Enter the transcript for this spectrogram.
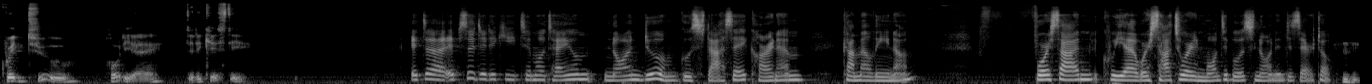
quid tu hodie didicisti Ita ipsa didici Timoteum non dum gustasse carnem camelinam, forsan quia versatur in montibus non in deserto.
